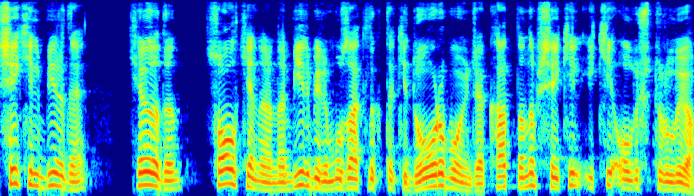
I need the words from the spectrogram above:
şekil 1'de kağıdın sol kenarına bir birim uzaklıktaki doğru boyunca katlanıp şekil 2 oluşturuluyor.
